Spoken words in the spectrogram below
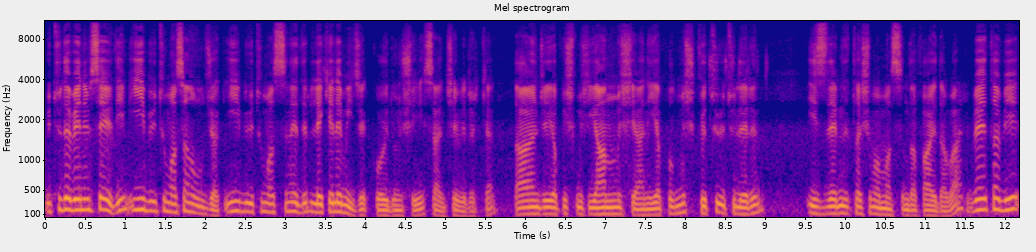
Ütü de benim sevdiğim iyi bir ütü masan olacak. İyi bir ütü masası nedir? Lekelemeyecek koyduğun şeyi sen çevirirken. Daha önce yapışmış, yanmış yani yapılmış kötü ütülerin izlerini taşımamasında fayda var. Ve tabii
